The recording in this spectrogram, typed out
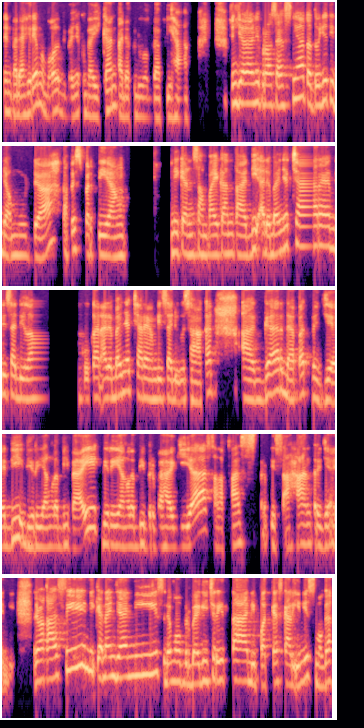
Dan pada akhirnya membawa lebih banyak kebaikan pada kedua belah pihak. Menjalani proses prosesnya tentunya tidak mudah, tapi seperti yang Niken sampaikan tadi, ada banyak cara yang bisa dilakukan, ada banyak cara yang bisa diusahakan agar dapat menjadi diri yang lebih baik, diri yang lebih berbahagia selepas perpisahan terjadi. Terima kasih Niken Anjani sudah mau berbagi cerita di podcast kali ini. Semoga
